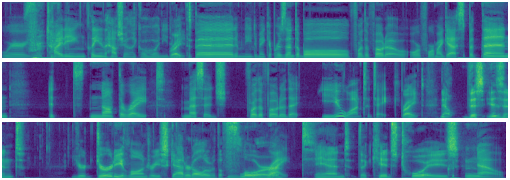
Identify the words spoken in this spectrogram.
where you're tidying, cleaning the house. You're like, oh, I need to Right. make the bed. I need to make it presentable for the photo or for my guests. But then it's not the right message for the photo that you want to take. Right. Now, this isn't your dirty laundry scattered all over the mm, floor. Right. And the kids' toys, No.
